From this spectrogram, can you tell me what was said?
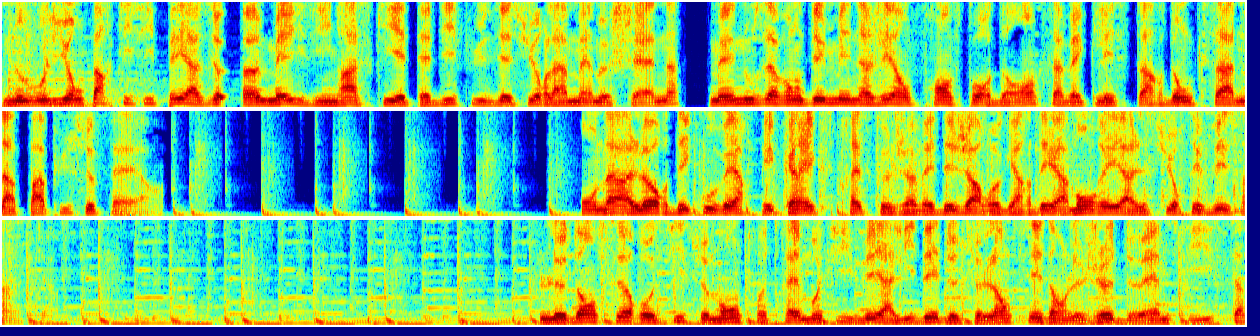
nous voulions participer à The Amazing Race qui était diffusé sur la même chaîne, mais nous avons déménagé en France pour Danse avec les stars donc ça n'a pas pu se faire. On a alors découvert Pékin Express que j'avais déjà regardé à Montréal sur TV5. Le danseur aussi se montre très motivé à l'idée de se lancer dans le jeu de M6,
